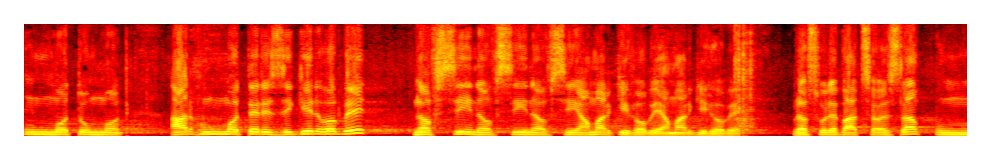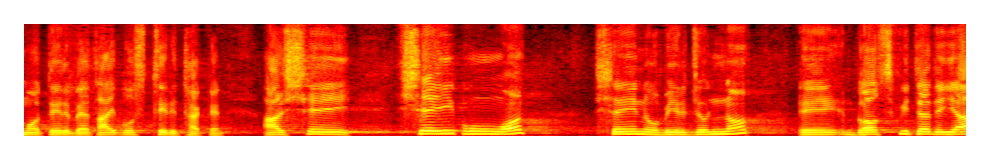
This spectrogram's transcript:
উম্মত উম্মত, আর উম্মতের জিকির হবে নফসি নফসি নফসি, আমার কি হবে, আমার কি হবে? রসুলের বাদশাহ ইসলাম উম্মতের ব্যথায় অস্থির থাকেন। আর সেই সেই উম্মত, সেই নবীর জন্য এই গসফিটা দিয়া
